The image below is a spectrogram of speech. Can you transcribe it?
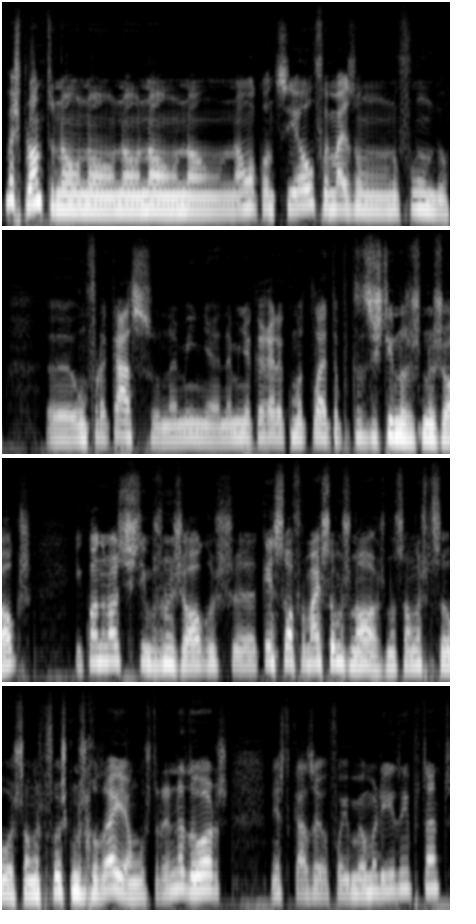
mas pronto, não, não, não, não, não, não aconteceu. Foi mais um, no fundo, uh, um fracasso na minha, na minha carreira como atleta porque desisti nos, nos jogos. E quando nós desistimos nos jogos, uh, quem sofre mais somos nós, não são as pessoas, são as pessoas que nos rodeiam, os treinadores. Neste caso foi o meu marido, e portanto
